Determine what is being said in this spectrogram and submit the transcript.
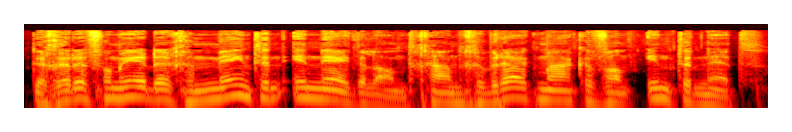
De gereformeerde gemeenten in Nederland gaan gebruik maken van internet.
